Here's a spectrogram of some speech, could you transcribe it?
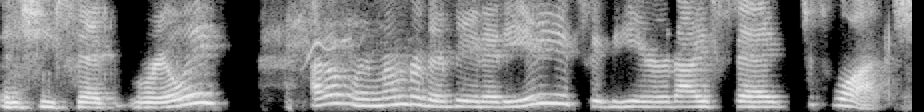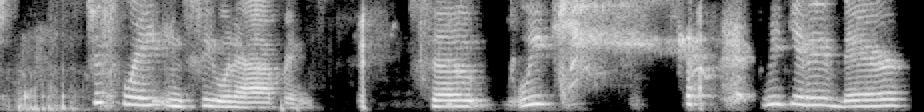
and she said, "Really?" I don't remember there being any idiots in here. And I said, just watch, just wait and see what happens. So we we get in there,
